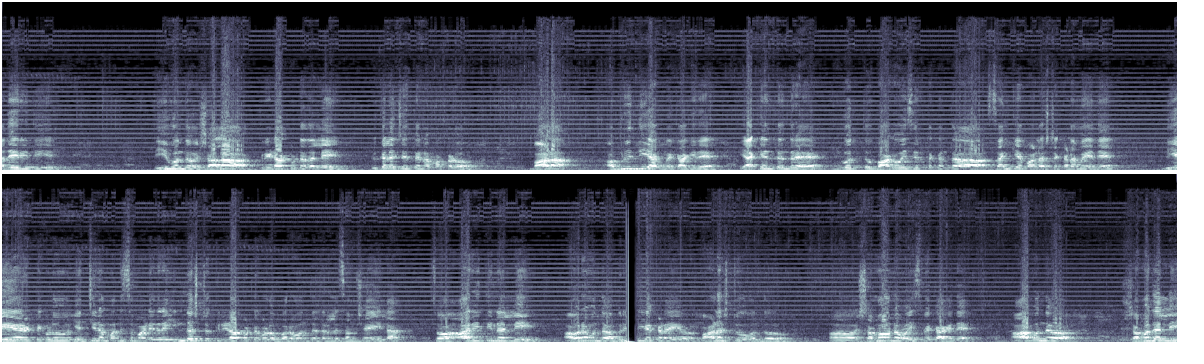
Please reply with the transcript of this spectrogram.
ಅದೇ ರೀತಿ ಈ ಒಂದು ಶಾಲಾ ಕ್ರೀಡಾಕೂಟದಲ್ಲಿ ವಿಕಲಚೇತನ ಮಕ್ಕಳು ಭಾಳ ಅಭಿವೃದ್ಧಿ ಆಗಬೇಕಾಗಿದೆ ಯಾಕೆಂತಂದರೆ ಇವತ್ತು ಭಾಗವಹಿಸಿರ್ತಕ್ಕಂಥ ಸಂಖ್ಯೆ ಭಾಳಷ್ಟು ಕಡಿಮೆ ಇದೆ. ಬಿ ಎ ಆರ್ ಟಿಗಳು ಹೆಚ್ಚಿನ ಮನಸ್ಸು ಮಾಡಿದರೆ ಇನ್ನಷ್ಟು ಕ್ರೀಡಾಪಟುಗಳು ಬರುವಂಥದ್ರಲ್ಲಿ ಸಂಶಯ ಇಲ್ಲ. ಸೊ ಆ ರೀತಿಯಲ್ಲಿ ಅವರ ಒಂದು ಅಭಿವೃದ್ಧಿಯ ಕಡೆ ಬಹಳಷ್ಟು ಒಂದು ಶ್ರಮವನ್ನು ವಹಿಸಬೇಕಾಗಿದೆ. ಆ ಒಂದು ಶ್ರಮದಲ್ಲಿ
